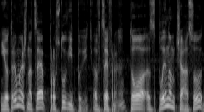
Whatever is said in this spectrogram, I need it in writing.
і отримуєш на це просту відповідь в цифрах, Мгм. то з плином часу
